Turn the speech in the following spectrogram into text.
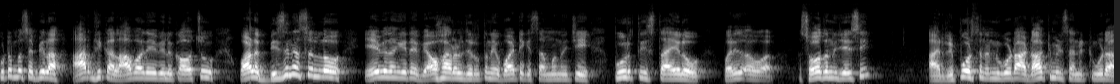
కుటుంబ సభ్యుల ఆర్థిక లావాదేవీలు కావచ్చు వాళ్ళ బిజినెస్ల్లో ఏ విధంగా అయితే వ్యవహారాలు జరుగుతున్నాయో వాటికి సంబంధించి పూర్తి స్థాయిలో పరి శోధన చేసి ఆ రిపోర్ట్స్ అన్ని కూడా ఆ డాక్యుమెంట్స్ అన్నిటిని కూడా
